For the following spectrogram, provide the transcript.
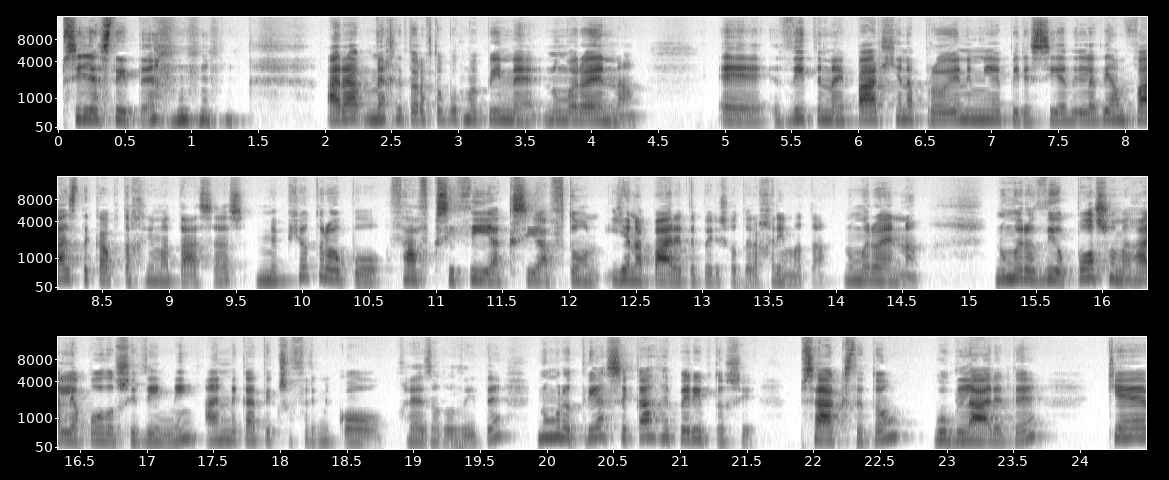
ψηλιαστείτε. Άρα μέχρι τώρα αυτό που έχουμε πει είναι νούμερο ένα. Ε, δείτε να υπάρχει ένα προϊόν ή μια υπηρεσία, δηλαδή αν βάζετε κάπου τα χρήματά σας, με ποιο τρόπο θα αυξηθεί η αξία αυτών για να πάρετε περισσότερα χρήματα. Νούμερο ένα. Νούμερο δύο, πόσο μεγάλη απόδοση δίνει. Αν είναι κάτι εξωφρενικό, χρειάζεται να το δείτε. Νούμερο τρία, σε κάθε περίπτωση. Ψάξτε το, γκουγκλάρετε και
